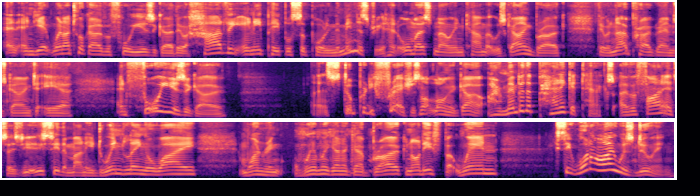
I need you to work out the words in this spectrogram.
And, and yet, when I took over four years ago, there were hardly any people supporting the ministry. It had almost no income. It was going broke. There were no programs going to air. And four years ago, Uh, it's still pretty fresh. It's not long ago. I remember the panic attacks over finances. You, see the money dwindling away and wondering when we're going to go broke, not if, but when. You see, what I was doing,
